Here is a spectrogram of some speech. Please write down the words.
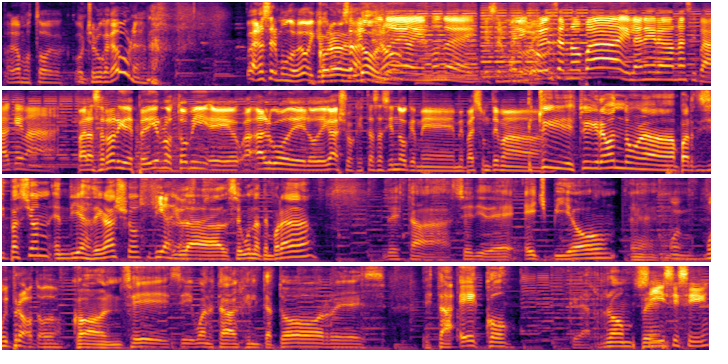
pagamos todo 8 lucas cada una. Bueno, es el mundo de hoy que hablamos el El doble. ¿no? mundo de hoy, el mundo de hoy. Es el mundo de hoy. influencer no paga y la negra dona sí paga. ¿Qué más? Para cerrar y despedirnos, Tommy, eh, algo de lo de gallos que estás haciendo que me, me parece un tema. Estoy, estoy grabando una participación en Días de Gallos, Días de la segunda temporada de esta serie de HBO. eh, Muy, muy pro todo. con, sí, sí, bueno, está Angelita Torres, está Eco, que la rompe. Sí, sí, sí.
